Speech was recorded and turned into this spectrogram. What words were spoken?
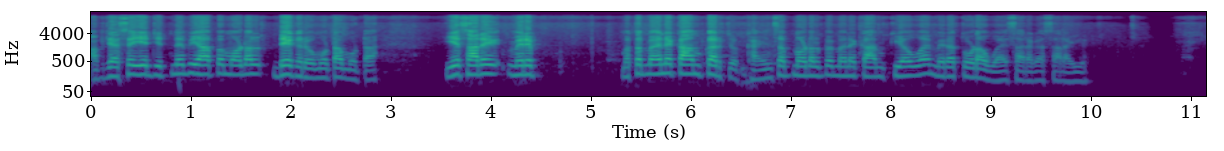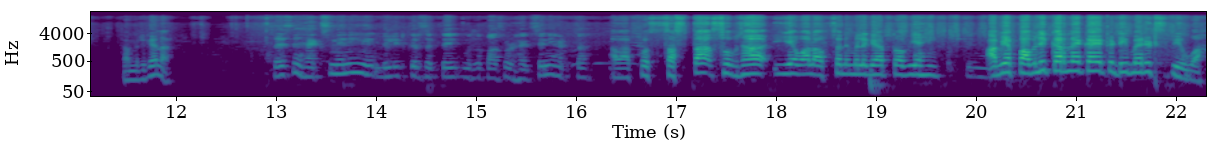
अब जैसे ये जितने भी यहाँ पे मॉडल देख रहे हो मोटा मोटा ये सारे मेरे मतलब मैंने काम कर चुका है। इन सब मॉडल पे मैंने काम किया हुआ है मेरा तोड़ा हुआ है सारा का सारा ये। समझ गए ना? तो ऐसे हैक्स में नहीं डिलीट कर सकते मतलब पासवर्ड हैक से नहीं हटता? अब आपको सस्ता सुविधा ये वाला ऑप्शन मिल गया तो अब यही। अब ये पब्लिक करने का एक डिमेरिट्स भी हुआ।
